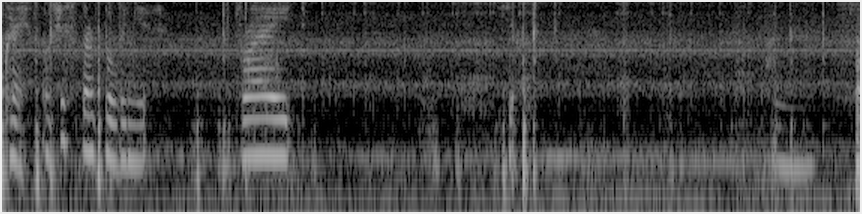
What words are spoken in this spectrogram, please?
Okay, let's just start building it right here. Hmm.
